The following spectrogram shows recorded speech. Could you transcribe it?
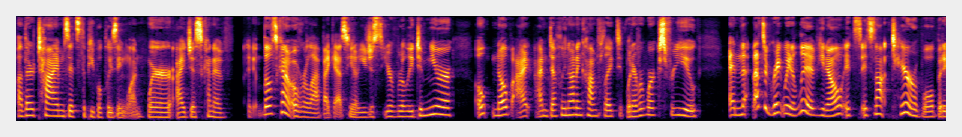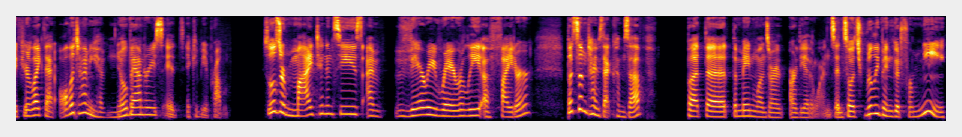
other times it's the people pleasing one where I just kind of those kind of overlap, I guess. You know, you just you're really demure. Oh, nope, I, I'm definitely not in conflict. Whatever works for you. And th- that's a great way to live, you know. It's it's not terrible, but if you're like that all the time, you have no boundaries, it, it can be a problem. So those are my tendencies. I'm very rarely a fighter, but sometimes that comes up. But the the main ones are are the other ones. And so it's really been good for me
